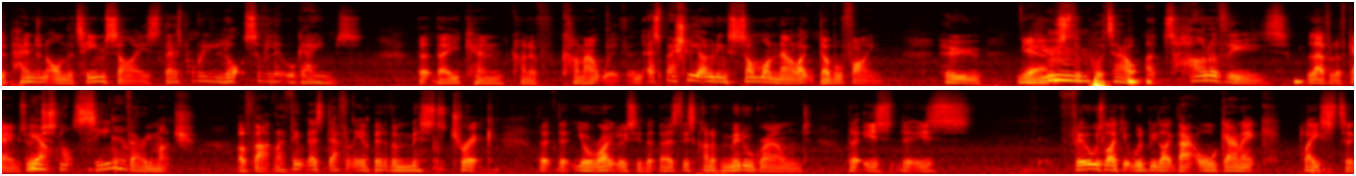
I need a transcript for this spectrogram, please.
dependent on the team size, there's probably lots of little games that they can kind of come out with, and especially owning someone now like Double Fine, who Yeah. used to mm. put out a ton of these level of games. We've Yeah. just not seen very much of that, and I think there's definitely a bit of a missed trick. That, that you're right, Lucy. That there's this kind of middle ground that is that is feels like it would be like that organic place to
